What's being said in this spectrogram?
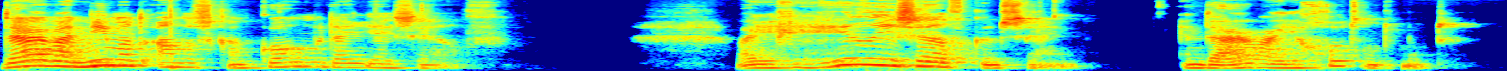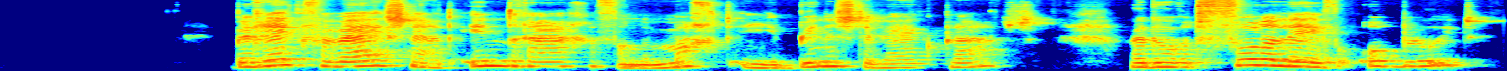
Daar waar niemand anders kan komen dan jijzelf. Waar je geheel jezelf kunt zijn en daar waar je God ontmoet. Berek verwijst naar het indragen van de macht in je binnenste werkplaats, waardoor het volle leven opbloeit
